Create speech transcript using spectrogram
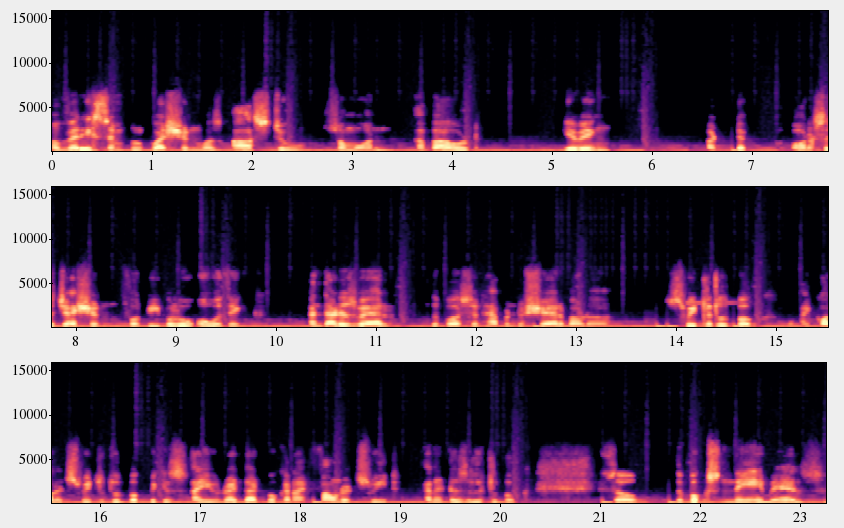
a very simple question was asked to someone about giving a tip or a suggestion for people who overthink. And that is where the person happened to share about a sweet little book. I call it sweet little book because I read that book and I found it sweet, and it is a little book. So the book's name is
